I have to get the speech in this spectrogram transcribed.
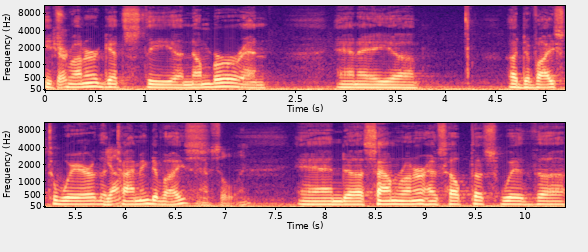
each Sure. runner gets the uh, number and and a uh, a device to wear, the Yeah. timing device. Absolutely. And uh, Sound Runner has helped us with uh,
